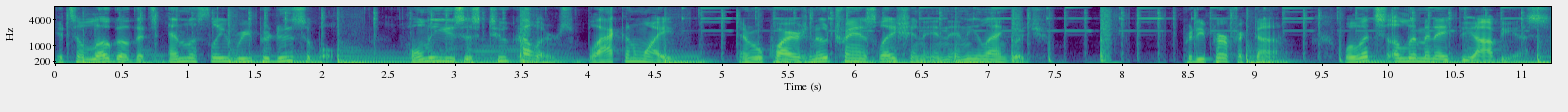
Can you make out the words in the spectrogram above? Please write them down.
It's a logo that's endlessly reproducible, only uses two colors, black and white, and requires no translation in any language. Pretty perfect, huh? Well, let's eliminate the obvious.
